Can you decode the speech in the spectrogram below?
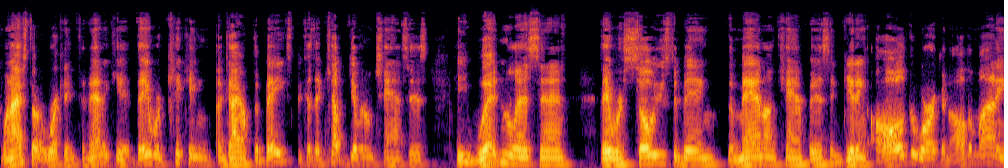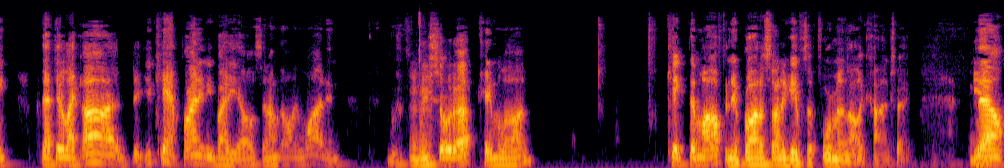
when I started working in Connecticut, they were kicking a guy off the base because they kept giving him chances. He wouldn't listen. They were so used to being the man on campus and getting all the work and all the money that they're like, ah, oh, you can't find anybody else, and I'm the only one. And mm-hmm. we showed up, came along, kicked them off, and they brought us on and gave us a four million dollar contract. Yeah.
